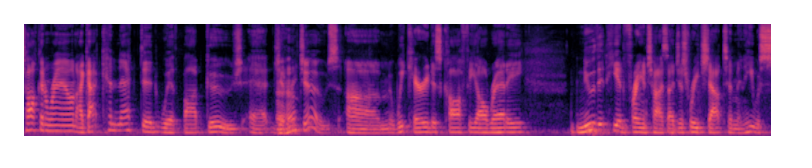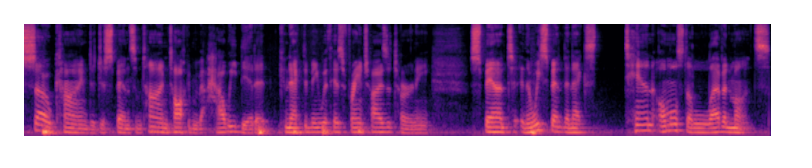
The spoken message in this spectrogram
talking around. I got connected with Bob Googe at Jittery Uh-huh. Joe's. Um, we carried his coffee already. Knew that he had franchised. I just reached out to him, and he was so kind to just spend some time talking to me about how we did it. Connected me with his franchise attorney. Spent, and then we spent the next ten, almost eleven months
